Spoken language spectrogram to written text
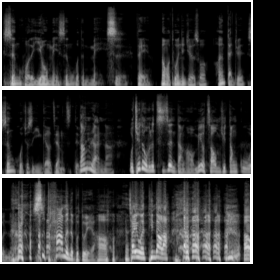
生活的优美，生活的美。是对，让我突然间觉得说，好像感觉生活就是应该要这样子，对不对？当然啦。我觉得我们的执政党哈没有找我们去当顾问呢，是他们的不对啊！哈，蔡英文听到了 啊！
